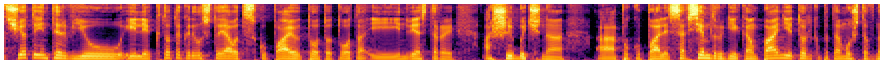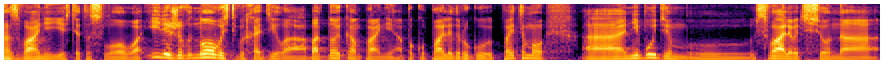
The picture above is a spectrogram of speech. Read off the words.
чье-то интервью или кто-то говорил, что я вот скупаю то-то, то-то, и инвесторы ошибочно покупали совсем другие компании только потому, что в названии есть это слово. Или же в новость выходила об одной компании, а покупали другую. Поэтому не будем э, сваливать все на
